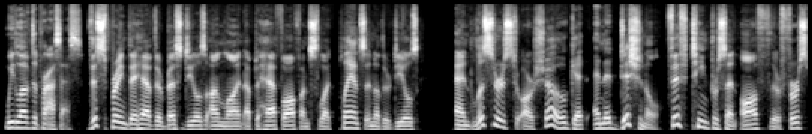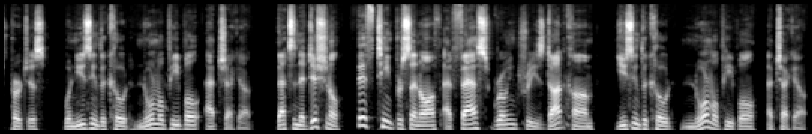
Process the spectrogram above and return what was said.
We loved the process. This spring, they have their best deals online, up to half off on select plants and other deals. And listeners to our show get an additional 15% off their first purchase when using the code NORMALPEOPLE at checkout. That's an additional 15% off at fastgrowingtrees.com using the code NORMALPEOPLE at checkout.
